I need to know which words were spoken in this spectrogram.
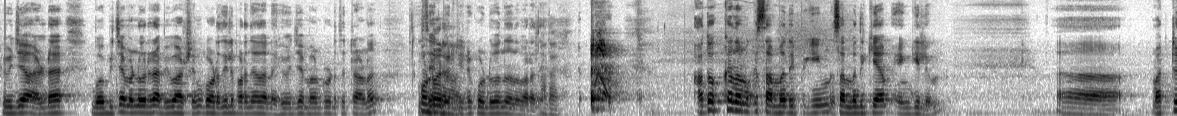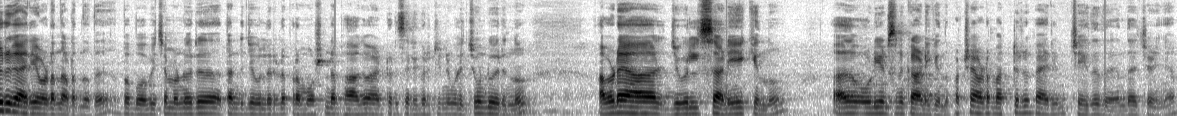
ഹ്യൂജ് അയാളുടെ ബോബി ചെമ്മണ്ണൂരിന്റെ അഭിഭാഷകൻ കോടതിയിൽ പറഞ്ഞതാണ് ഹ്യൂജ് എമൗണ്ട് കൊടുത്തിട്ടാണ് കൊണ്ടുവന്നതെന്ന് പറഞ്ഞത്. അതൊക്കെ നമുക്ക് സമ്മതിപ്പിക്കും സമ്മതിക്കാം എങ്കിലും മറ്റൊരു കാര്യം അവിടെ നടന്നത്. ഇപ്പോൾ ബോബി ചെമ്മണ്ണൂർ തന്റെ ജുവലറിയുടെ പ്രൊമോഷന്റെ ഭാഗമായിട്ടൊരു സെലിബ്രിറ്റിനെ വിളിച്ചുകൊണ്ട് വരുന്നു. അവിടെ ആ ജുവൽസ് അണിയിക്കുന്നു. അത് ഓഡിയൻസിന് കാണിക്കുന്നു. പക്ഷേ അവിടെ മറ്റൊരു കാര്യം ചെയ്തത് എന്താ വെച്ച് കഴിഞ്ഞാൽ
